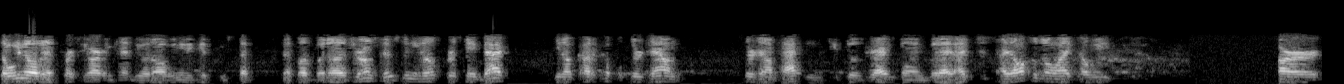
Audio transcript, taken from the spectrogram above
so we know that Percy Harvin can't do it all. We need to get some step step up. But uh, Jerome Simpson, you know, first game back, you know, caught a couple third down third down passes to keep those drives going. But I, I just I also don't like how we are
